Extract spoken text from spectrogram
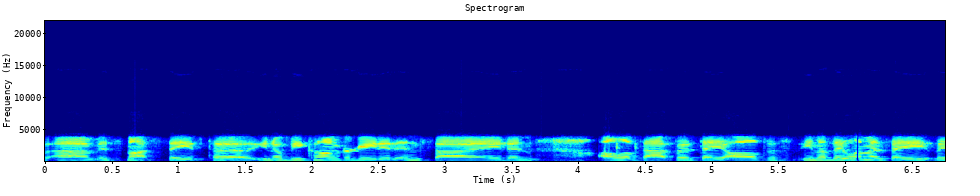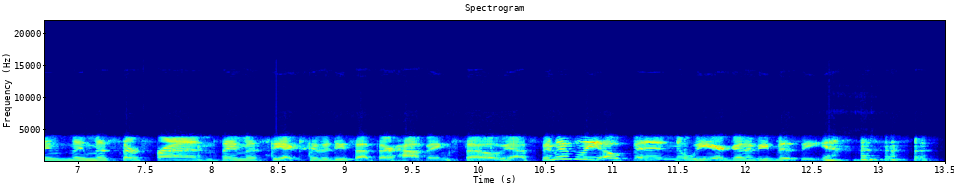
um, it's not safe to you know be congregated inside and all of that. But they all just you know they limit they they, they miss their friends. They miss the activities that they're having. So yeah as soon as we open we are going to be busy.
